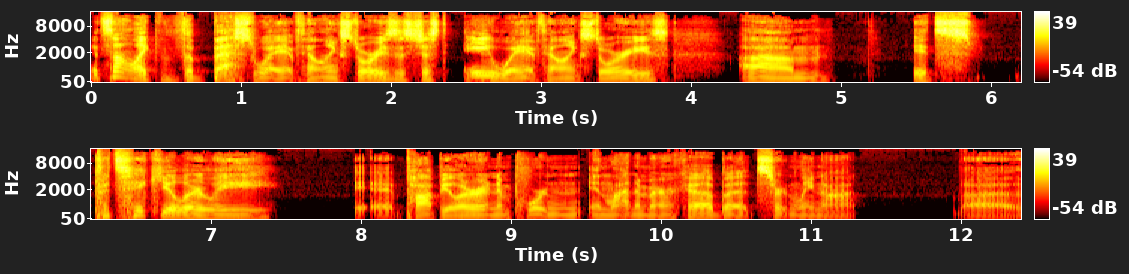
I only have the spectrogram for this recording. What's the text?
it's not like the best way of telling stories. It's just a way of telling stories. Um, it's particularly eh, popular and important in Latin America, but certainly not. Uh,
